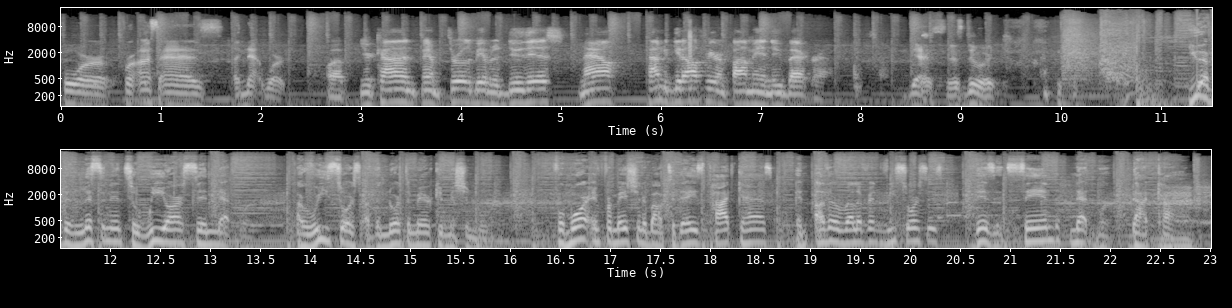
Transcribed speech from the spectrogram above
for for us as a network. Well, you're kind, man, I'm thrilled to be able to do this. Now, time to get off here and find me a new background. Yes, let's do it. you have been listening to We Are Send Network, a resource of the North American Mission Board. For more information about today's podcast and other relevant resources, visit sendnetwork.com.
